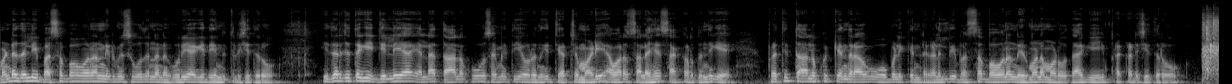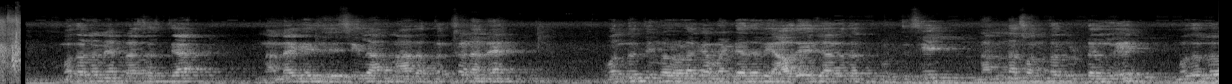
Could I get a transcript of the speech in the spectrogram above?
ಮಂಡ್ಯದಲ್ಲಿ ಬಸಭವನ ನಿರ್ಮಿಸುವುದು ನನ್ನ ಗುರಿಯಾಗಿದೆ ಎಂದು ತಿಳಿಸಿದರು. ಇದರ ಜೊತೆಗೆ ಜಿಲ್ಲೆಯ ಎಲ್ಲ ತಾಲೂಕು ಸಮಿತಿಯವರೊಂದಿಗೆ ಚರ್ಚೆ ಮಾಡಿ ಅವರ ಸಲಹೆ ಸಹಕಾರದೊಂದಿಗೆ ಪ್ರತಿ ತಾಲೂಕು ಕೇಂದ್ರ ಹಾಗೂ ಹೋಬಳಿ ಕೇಂದ್ರಗಳಲ್ಲಿ ಬಸಭವನ ನಿರ್ಮಾಣ ಮಾಡುವುದಾಗಿ ಪ್ರಕಟಿಸಿದರು. ಮೊದಲನೇ ಪ್ರಾಶಸ್ತ್ಯ ನನಗೆ ಜಯಶೀಲನಾದ ತಕ್ಷಣವೇ ಒಂದು ತಿಂಗಳೊಳಗೆ ಮಂಡ್ಯದಲ್ಲಿ ಯಾವುದೇ ಜಾಗದ ಗುರುತಿಸಿ ನನ್ನ ಸ್ವಂತ ದುಡ್ಡಲ್ಲಿ ಮೊದಲು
